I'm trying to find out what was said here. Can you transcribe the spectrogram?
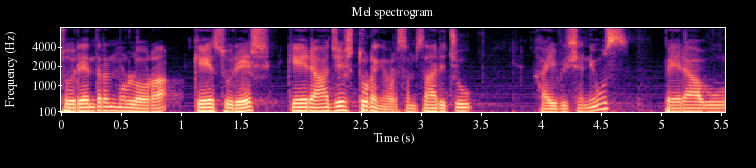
Surendran Mullora K Suresh K Rajesh തുടങ്ങിയവർ സംസാരിച്ചു. High vision news Peravoor.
